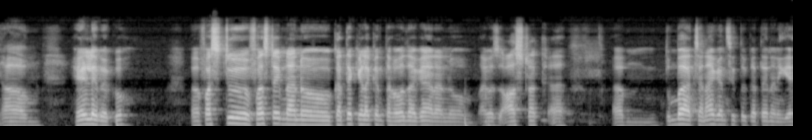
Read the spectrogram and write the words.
ಹೇಳಲೇಬೇಕು. ಫಸ್ಟು ಫಸ್ಟ್ ಟೈಮ್ ನಾನು ಕತೆ ಕೇಳೋಕ್ಕಂತ ಹೋದಾಗ ನಾನು ಐ ವಾಸ್ ಆಸ್ಟ್ರಕ್ ತುಂಬ ಚೆನ್ನಾಗಿ ಅನಿಸಿತ್ತು ಕತೆ ನನಗೆ.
